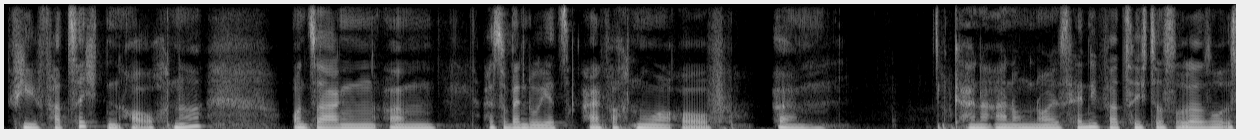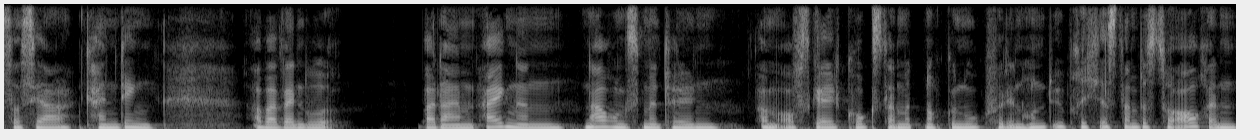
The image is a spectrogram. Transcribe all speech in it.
viel verzichten auch, ne? Und sagen, ähm, also wenn du jetzt einfach nur auf, ähm, keine Ahnung, neues Handy verzichtest oder so, ist das ja kein Ding. Aber wenn du bei deinen eigenen Nahrungsmitteln ähm, aufs Geld guckst, damit noch genug für den Hund übrig ist, dann bist du auch in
